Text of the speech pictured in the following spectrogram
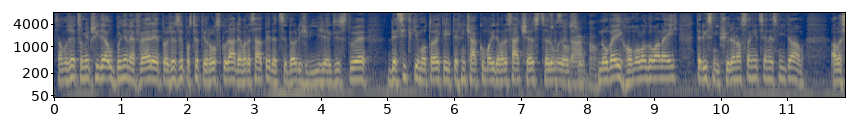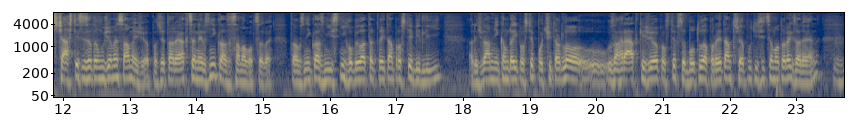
Samozřejmě, co mi přijde úplně nefér, je to, že si prostě Tyrolsko dá 95 decibel, když ví, že existuje desítky motorek, těch techničáků mají 96, 7 i 8. Tak, no. Nových, homologovaných, který smí všude na silnici, nesmí tam. Ale z části si za to můžeme sami, že jo? protože ta reakce nevznikla sama od sebe. Ta vznikla z místních obyvatel, kteří tam prostě bydlí. A když vám někam dají prostě počítadlo u zahrádky, že jo, prostě v sobotu a projde tam 3,5 tisíce motorek za den hmm.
